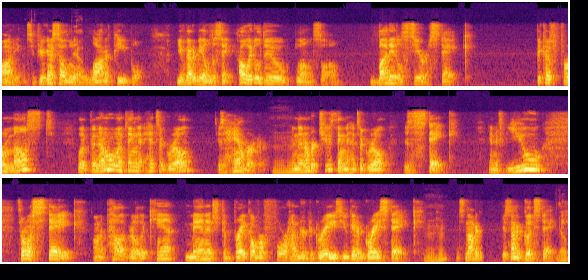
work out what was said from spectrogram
audience, if you're going to sell to Yeah. a lot of people, you've got to be able to say, oh, it'll do low and slow, but it'll sear a steak. Because for most, look, the number one thing that hits a grill is a hamburger. Mhm. And the number two thing that hits a grill is a steak. And if you throw a steak on a pellet grill that can't manage to break over 400 degrees, you get a gray steak. Mhm. It's not a it's not a good steak. Nope.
